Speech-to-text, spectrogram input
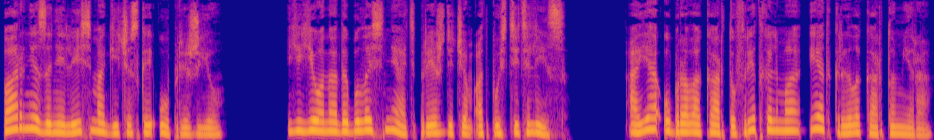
Парни занялись магической упряжью. Ее надо было снять, прежде чем отпустить лис. А я убрала карту Фридхельма и открыла карту мира.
